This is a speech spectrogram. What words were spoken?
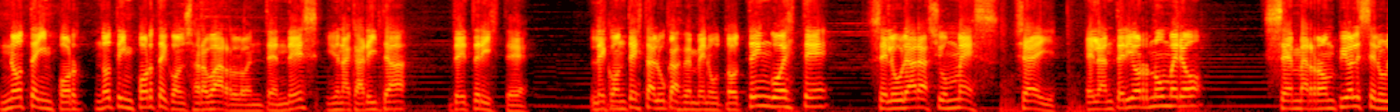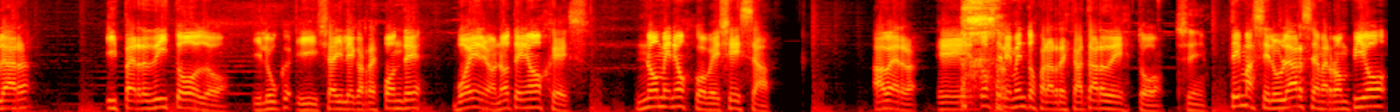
no te, impor- no te importe conservarlo, ¿entendés? Y una carita de triste. Le contesta Lucas Benvenuto, tengo este celular hace un mes, Jay. El anterior número se me rompió el celular y perdí todo. Y, Luke, y Jay le responde, bueno, no te enojes. No me enojo, belleza. A ver, eh, dos elementos para rescatar de esto. Sí. Tema celular se me rompió.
